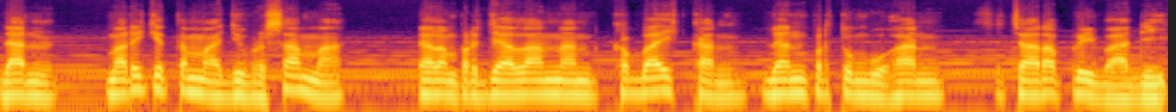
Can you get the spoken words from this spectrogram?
dan mari kita maju bersama dalam perjalanan kebaikan dan pertumbuhan secara pribadi.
